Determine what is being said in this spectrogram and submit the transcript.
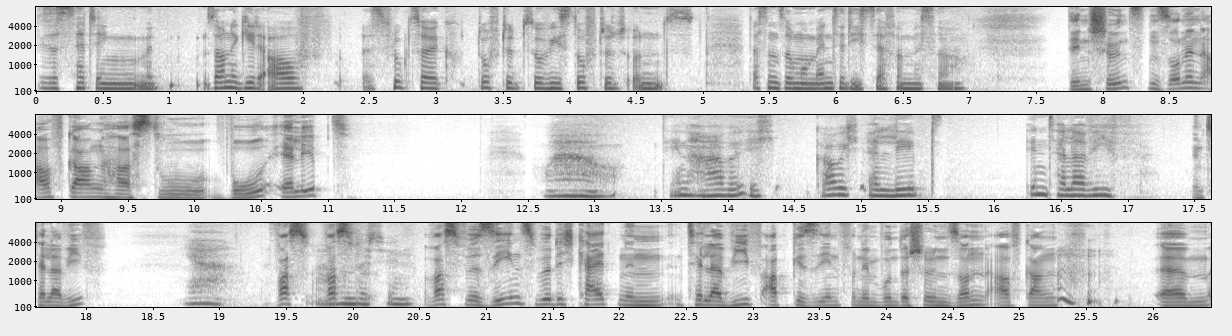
dieses Setting mit Sonne geht auf, das Flugzeug duftet so, wie es duftet und das sind so Momente, die ich sehr vermisse. Den schönsten Sonnenaufgang hast du wo erlebt? Wow, den habe ich, glaube ich, erlebt in Tel Aviv. In Tel Aviv? Ja. Was, was, was für Sehenswürdigkeiten in Tel Aviv, abgesehen von dem wunderschönen Sonnenaufgang, ähm,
